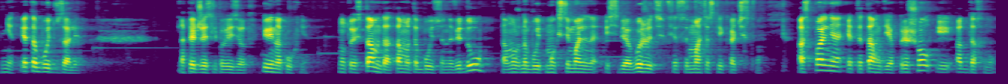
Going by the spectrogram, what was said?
Нет, это будет в зале. Опять же, если повезет. Или на кухне. Ну, то есть там, да, там это будет все на виду, там нужно будет максимально из себя выжить все свои мастерские качества. А спальня – это там, где я пришел и отдохнул.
